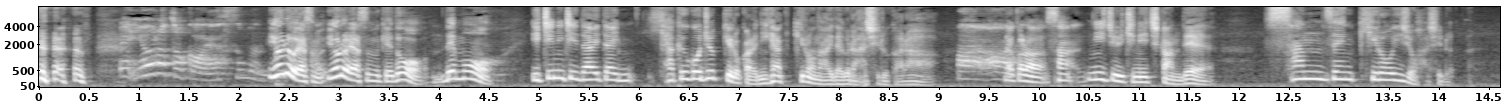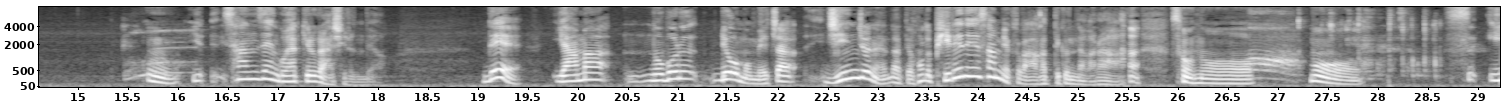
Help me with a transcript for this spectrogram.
え。え、夜とかは休むん夜は休む。夜は休むけど、でも、1日だいたい150キロから200キロの間ぐらい走るから。だからさ21日間で3000キロ以上走る。うん。い3500キロぐらい走るんだよ。で、山、登る量もめちゃ尋常ね。だってほんとピレネー山脈とか上がってくんだから、その、あもう、すい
